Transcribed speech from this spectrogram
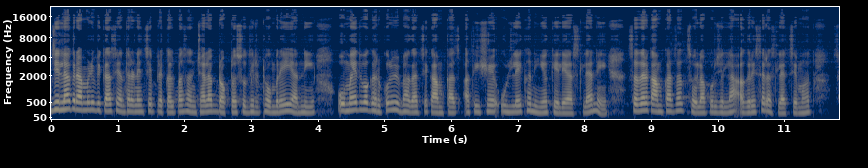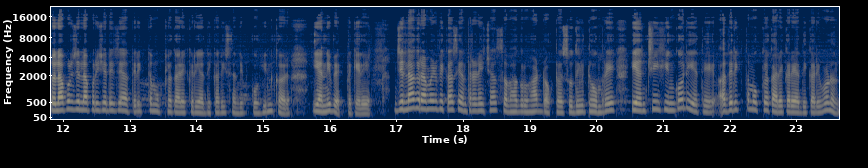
जिल्हा ग्रामीण विकास यंत्रणेचे प्रकल्प संचालक डॉक्टर सुधीर ठोंबरे यांनी उमेद व घरकुल विभागाचे कामकाज अतिशय उल्लेखनीय केले असल्याने सदर कामकाजात सोलापूर जिल्हा अग्रेसर असल्याचे मत सोलापूर जिल्हा परिषदेचे अतिरिक्त मुख्य कार्यकारी अधिकारी संदीप कोहिनकर यांनी व्यक्त केले. जिल्हा ग्रामीण विकास यंत्रणेच्या सभागृहात डॉक्टर सुधीर ठोंबरे यांची हिंगोली येथे अतिरिक्त मुख्य कार्यकारी अधिकारी म्हणून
